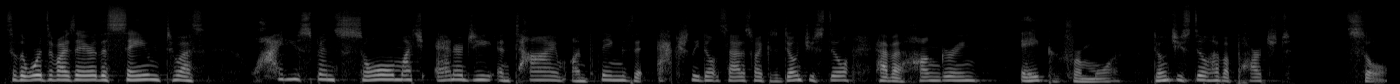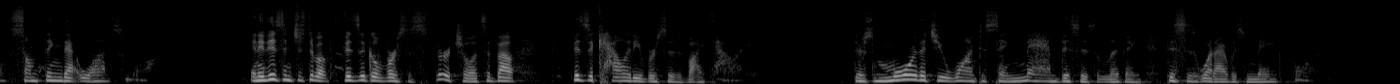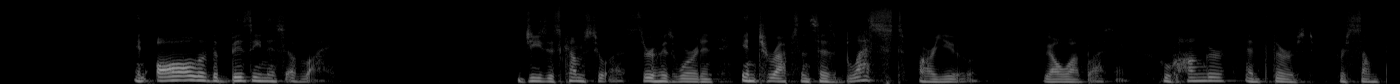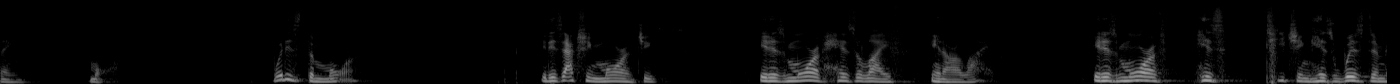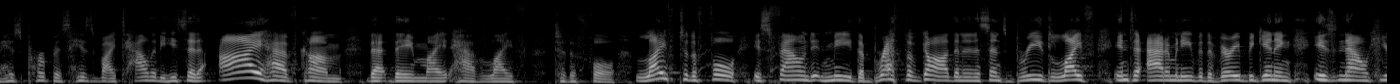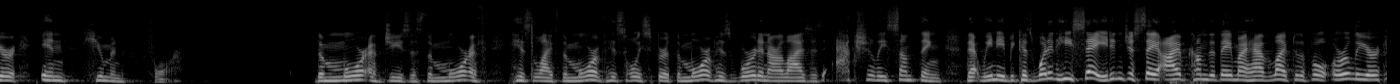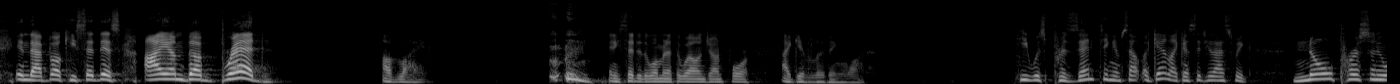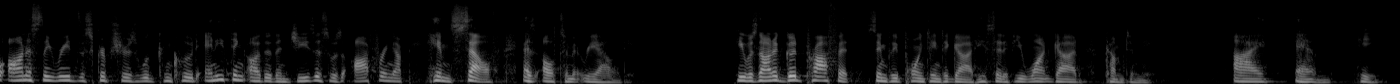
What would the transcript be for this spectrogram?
So the words of Isaiah are the same to us. Why do you spend so much energy and time on things that actually don't satisfy? Because don't you still have a hungering ache for more? Don't you still have a parched soul, something that wants more? And it isn't just about physical versus spiritual, it's about physicality versus vitality. There's more that you want to say, man, this is living. This is what I was made for. In all of the busyness of life, Jesus comes to us through his word and interrupts and says, Blessed are you. We all want blessing, who hunger and thirst for something more. What is the more? It is actually more of Jesus. It is more of his life in our life. It is more of his teaching, his wisdom, his purpose, his vitality. He said, I have come that they might have life to the full. Life to the full is found in me. The breath of God that, in a sense, breathed life into Adam and Eve at the very beginning is now here in human form the more of Jesus, the more of his life, the more of his Holy Spirit, the more of his word in our lives is actually something that we need. Because what did he say? He didn't just say, I've come that they might have life to the full. Earlier in that book, he said this I am the bread of life. and he said to the woman at the well in John 4, I give living water. He was presenting himself, again, like I said to you last week, no person who honestly reads the scriptures would conclude anything other than Jesus was offering up himself as ultimate reality. He was not a good prophet simply pointing to God. He said, If you want God, come to me. I am He.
